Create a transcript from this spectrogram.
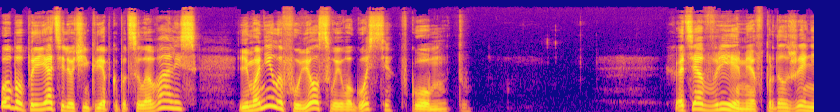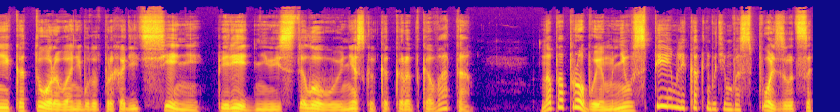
Оба приятеля очень крепко поцеловались, и Манилов увел своего гостя в комнату. Хотя время, в продолжении которого они будут проходить сени, переднюю и столовую, несколько коротковато, но попробуем, не успеем ли как-нибудь им воспользоваться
